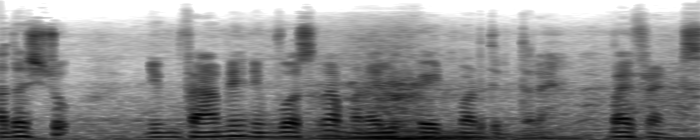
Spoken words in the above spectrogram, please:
ಆದಷ್ಟು ನಿಮ್ಮ ಫ್ಯಾಮ್ಲಿ ನಿಮಗೋಸ್ಕರ ಮನೇಲಿ ವೆಯ್ಟ್ ಮಾಡ್ತಿರ್ತಾರೆ. ಬೈ ಫ್ರೆಂಡ್ಸ್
